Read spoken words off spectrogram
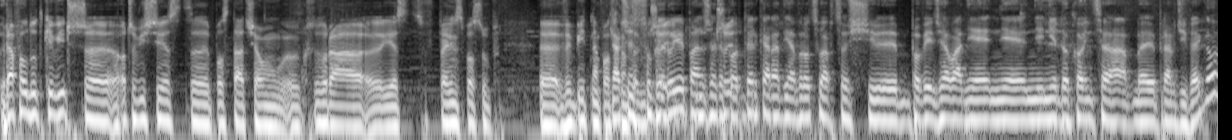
Rafał Dudkiewicz e, oczywiście jest e, postacią, e, która jest w pewien sposób wybitna pod Znaczy kątem... sugeruje pan, że czy- reporterka Radia Wrocław coś powiedziała nie, nie, nie, nie do końca prawdziwego?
